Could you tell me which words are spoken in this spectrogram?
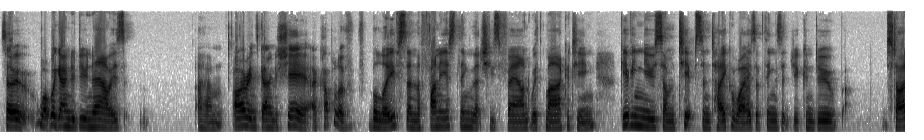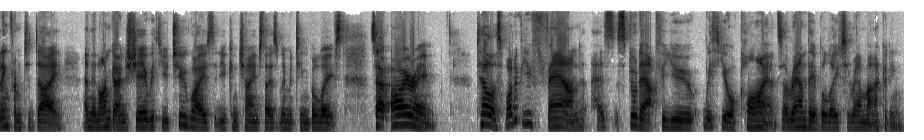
So, what we're going to do now is um, Irene's going to share a couple of beliefs and the funniest thing that she's found with marketing, giving you some tips and takeaways of things that you can do starting from today. And then I'm going to share with you two ways that you can change those limiting beliefs. So, Irene, tell us what have you found has stood out for you with your clients around their beliefs around marketing?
